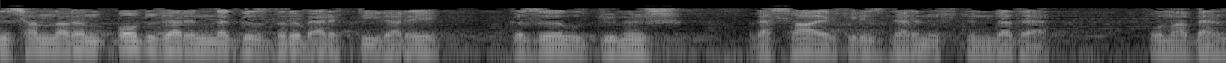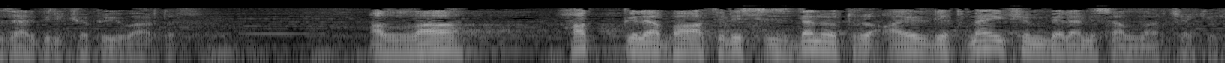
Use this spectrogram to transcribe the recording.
insanların od üzərində qızdırıb əritdikləri qızıl, gümüş və sair filizlərin üstündə də buna bənzər bir köpük vardır. Allah haqq ilə batili sizdən ötürü ayırd etmək üçün belə misallar çəkir.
